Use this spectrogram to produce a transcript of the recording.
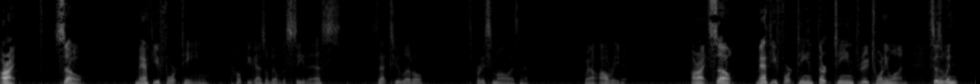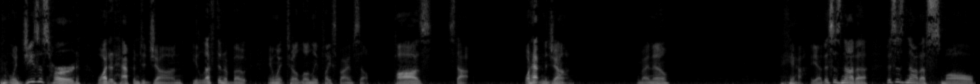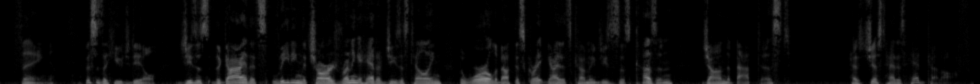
All right, so Matthew 14. I hope you guys will be able to see this. Is that too little? It's pretty small, isn't it? Well, I'll read it. All right, so Matthew 14, 13 through 21. It says, When when Jesus heard what had happened to John, he left in a boat and went to a lonely place by himself. Pause, stop. What happened to John? Anybody know? Yeah, yeah. This is not a this is not a small thing. This is a huge deal. Jesus, the guy that's leading the charge, running ahead of Jesus, telling the world about this great guy that's coming, Jesus' cousin, John the Baptist, has just had his head cut off.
